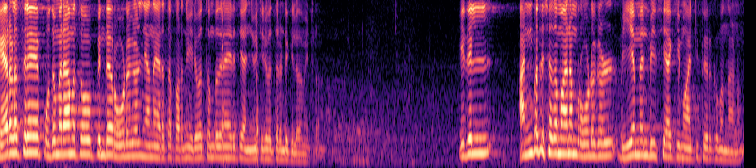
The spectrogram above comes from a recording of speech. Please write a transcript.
കേരളത്തിലെ പൊതുമരാമത്ത് വകുപ്പിന്റെ റോഡുകൾ ഞാൻ നേരത്തെ പറഞ്ഞു ഇരുപത്തൊമ്പതിനായിരത്തി അഞ്ഞൂറ്റി ഇരുപത്തിരണ്ട് കിലോമീറ്ററാണ്. ഇതിൽ അൻപത് ശതമാനം റോഡുകൾ B M N B C ആക്കി മാറ്റി തീർക്കുമെന്നാണ്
